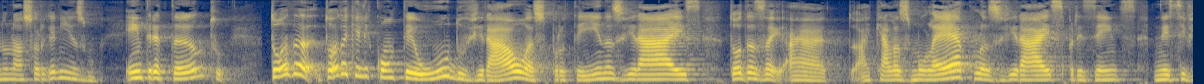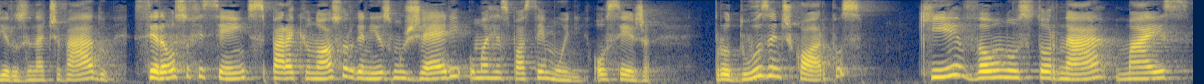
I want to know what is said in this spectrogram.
no nosso organismo. Entretanto, toda, todo aquele conteúdo viral, as proteínas virais, todas a, a, aquelas moléculas virais presentes nesse vírus inativado serão suficientes para que o nosso organismo gere uma resposta imune, ou seja, produz anticorpos que vão nos tornar mais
